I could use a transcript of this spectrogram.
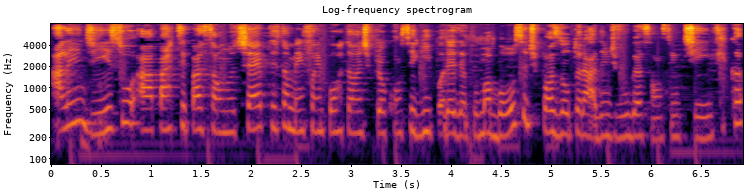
Além disso, a participação no chapter também foi importante para eu conseguir, por exemplo, uma bolsa de pós-doutorado em divulgação científica científica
